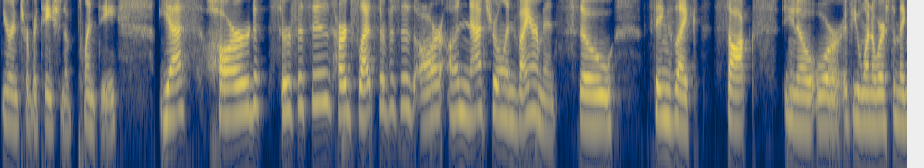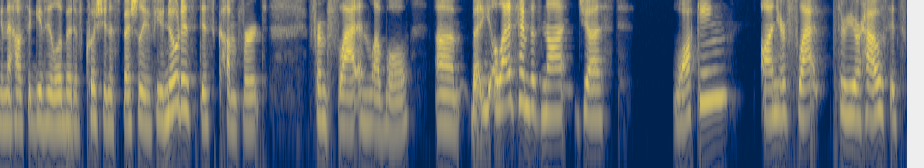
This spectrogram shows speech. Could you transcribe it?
your interpretation of plenty. Yes, hard surfaces, hard flat surfaces are unnatural environments. So things like socks, you know, or if you want to wear something in the house that gives you a little bit of cushion, especially if you notice discomfort from flat and level. Um, but a lot of times it's not just walking on your flat through your house, it's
